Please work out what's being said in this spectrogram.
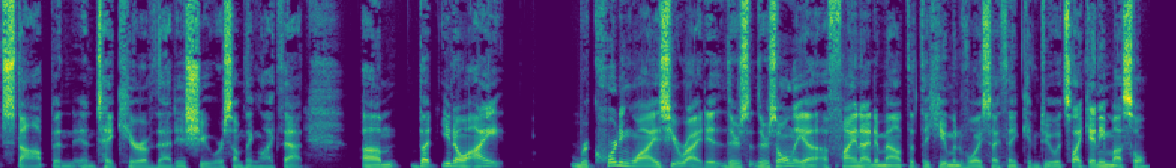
stop and, and take care of that issue or something like that. Um, but you know, I recording wise, you're right. It, there's there's only a, a finite amount that the human voice I think can do. It's like any muscle.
